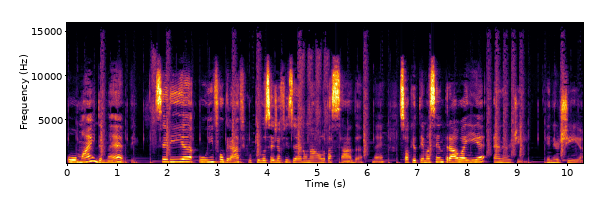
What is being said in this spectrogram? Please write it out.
o Mind Map seria o infográfico que vocês já fizeram na aula passada, né? Só que o tema central aí é energy, energia.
